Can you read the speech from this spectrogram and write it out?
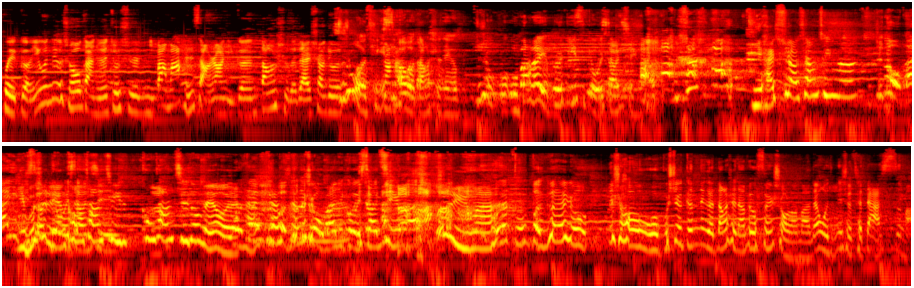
会更，因为那个时候感觉就是你爸妈很想让你跟当时的在上，就是其实我挺喜欢我当时那个，就是我我爸妈也不是第一次给我相亲了，你还需要相亲吗？真的，我妈一直你不是连空窗期空窗期都没有的，我在读本科的时候，我妈就给我相亲了。至于吗我？在读本科的时候，那时候我不是跟那个当时男朋友分手了嘛？但我那时候才大四嘛，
